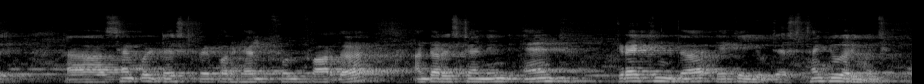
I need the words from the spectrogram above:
uh, sample test paper helpful for the understanding and cracking the AKU test. Thank you very much.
